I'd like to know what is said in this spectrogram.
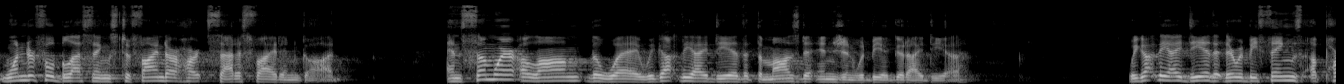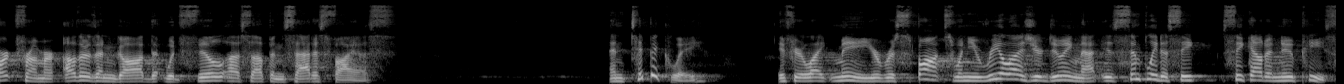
wonderful blessings, to find our hearts satisfied in God. And somewhere along the way, we got the idea that the Mazda engine would be a good idea. We got the idea that there would be things apart from or other than God that would fill us up and satisfy us. And typically, if you're like me, your response when you realize you're doing that is simply to seek, seek out a new piece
